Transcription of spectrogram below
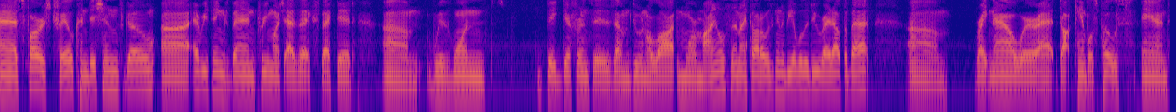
As far as trail conditions go, uh, everything's been pretty much as I expected. Um, with one big difference is I'm doing a lot more miles than I thought I was going to be able to do right out the bat. Um, right now we're at Doc Campbell's Post, and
